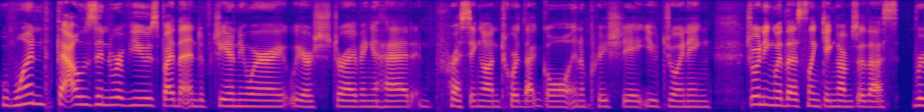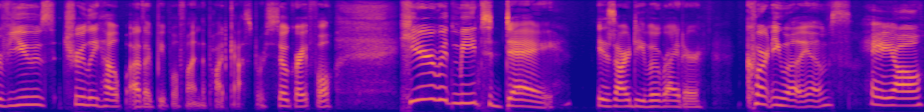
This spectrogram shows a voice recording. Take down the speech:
1,000 reviews by the end of January. We are striving ahead and pressing on toward that goal and appreciate you joining joining with us, linking arms with us. Reviews truly help other people find the podcast. We're so grateful. Here with me today is our Devo writer, Kortni Williams. Hey, y'all.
